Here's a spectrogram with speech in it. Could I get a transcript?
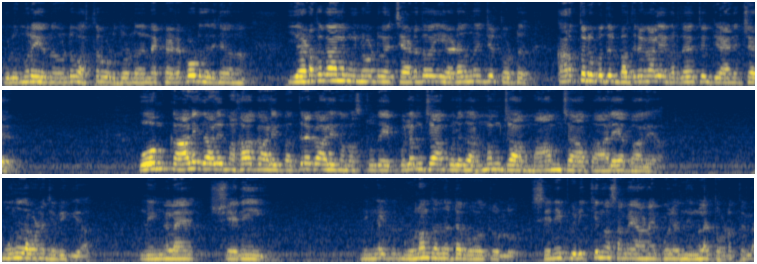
കുളിമുറി എന്നുകൊണ്ട് വസ്ത്രം ഉടുത്തുകൊണ്ട് തന്നെ കിഴക്കോട്ട് തിരിഞ്ഞു നിന്ന് ഇടതുകാലം മുന്നോട്ട് വെച്ച് ഇടത് ഈ ഇടതുനെഞ്ചിൽ തൊട്ട് കറുത്ത രൂപത്തിൽ ഭദ്രകാളിയെ ഹൃദയത്തിൽ ധ്യാനിച്ച് ഓം കാളി കാളി മഹാകാളി ഭദ്രകാളി നമസ്തുതേ. കുലം ചാ കുല ധർമ്മം ചാ മാം ചാ പാലയ പാലയ. മൂന്ന് തവണ ജപിക്കുക. നിങ്ങളെ ശനി. നിങ്ങൾക്ക് ഗുണം തന്നിട്ടേ പോകത്തുള്ളൂ. ശനി പിടിക്കുന്ന സമയമാണെങ്കിൽ പോലും നിങ്ങളെ തൊടത്തില്ല.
